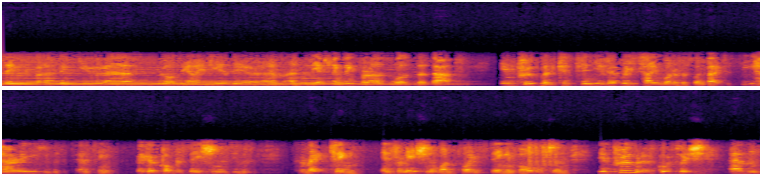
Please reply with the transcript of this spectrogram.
sync, but I think you uh, got the idea there. Um, and the interesting thing for us was that that improvement continued every time one of us went back to see Harry. He was attempting bigger conversations. He was correcting information at one point, staying involved, and the improvement, of course, which um,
